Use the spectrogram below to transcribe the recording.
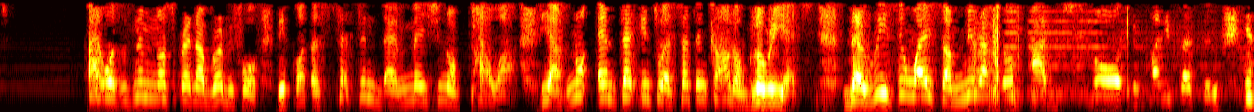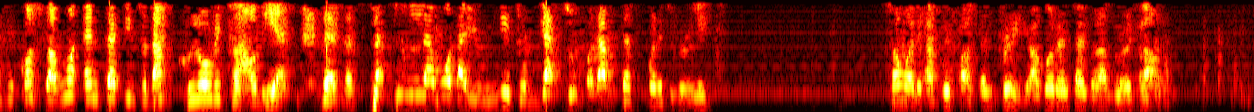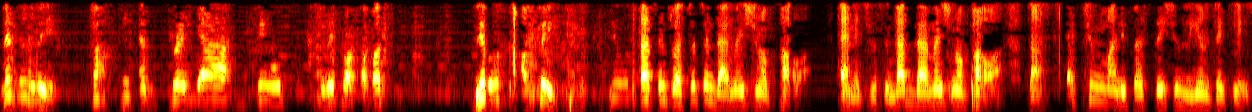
Why was his name not spread abroad before? Because a certain dimension of power. He has not entered into a certain cloud of glory yet. The reason why some miracles are slow in manifesting is because you have not entered into that glory cloud yet. There's a certain level that you need to get to for that testimony to be released. Somebody asked me fast and pray. You are going to enter into that glory cloud. Listen to me. Fasting and prayer builds spiritual capacity builds our faith, builds us into a certain dimension of power. And it is in that dimension of power that certain manifestations begin to take place.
